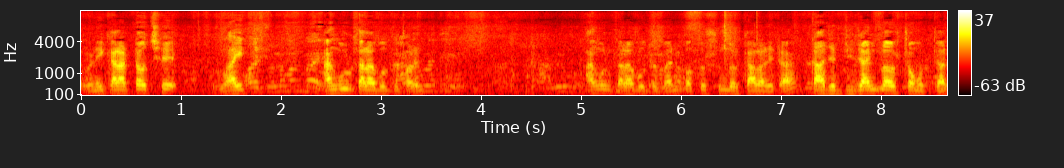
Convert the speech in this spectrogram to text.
এবং এই কালারটা হচ্ছে লাইট আঙ্গুর কালার বলতে পারেন। আঙ্গুর কালার বলতে পারেন, কত সুন্দর কালার এটা। কাজের ডিজাইনগুলো চমৎকার।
